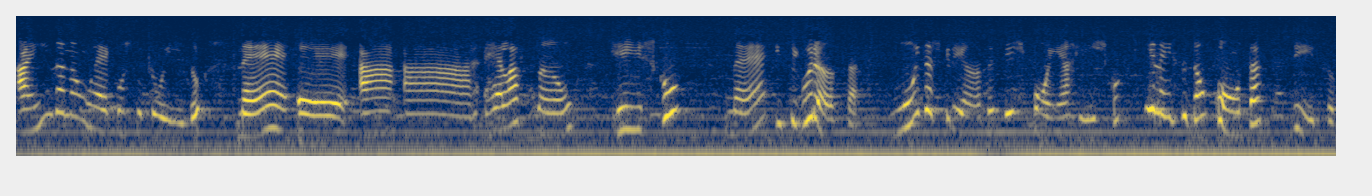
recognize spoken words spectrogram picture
ainda não é constituído né, é, a, a relação risco né, e segurança muitas crianças se expõem a risco e nem se dão conta disso.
